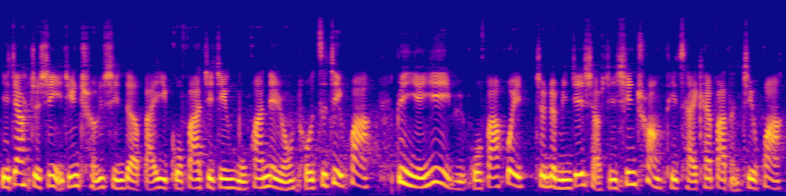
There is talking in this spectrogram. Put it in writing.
也将执行已经成型的百亿国发基金文化内容投资计划，并研议与国发会针对民间小型新创题材开发等计划，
